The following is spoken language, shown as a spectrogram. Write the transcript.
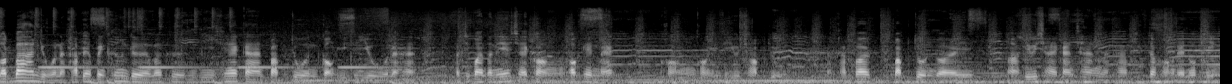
รถบ้านอยู่นะครับ ยังเป็นเครื่องเดิมก็คือมีแค่การปรับจูนกล่อง ECU นะฮะ ปัจจุบันตอนนี้ใช้กล่อง Octane Max ของของ ECU Shop อยู่นะครับก็ปรับจูนโดยพี่วิชัยการช่างนะครับ เจ้าของ Reno King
